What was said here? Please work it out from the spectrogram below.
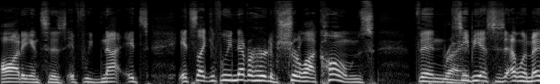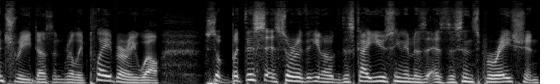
audiences. If we not, it's it's like if we never heard of Sherlock Holmes. Then Right. CBS's Elementary doesn't really play very well. So, but this is sort of you know this guy using him as as this inspiration.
